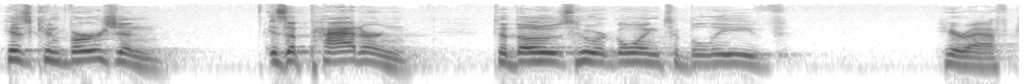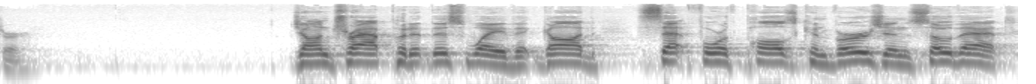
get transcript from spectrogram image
his conversion is a pattern to those who are going to believe hereafter. John Trapp put it this way that God set forth Paul's conversion so that,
